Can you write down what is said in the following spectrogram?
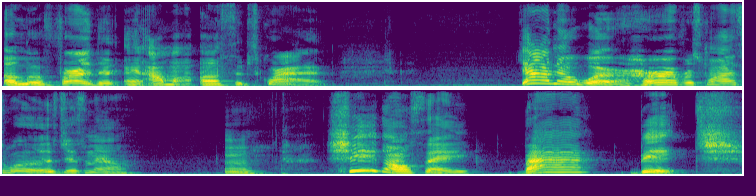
a little further and I'm gonna unsubscribe." Y'all know what her response was just now? Mm she gonna say, bye, bitch.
